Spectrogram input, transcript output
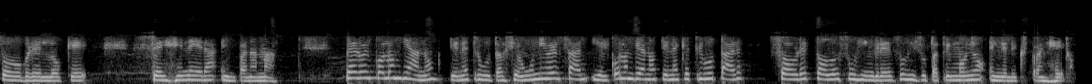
sobre lo que se genera en Panamá. Pero el colombiano tiene tributación universal y el colombiano tiene que tributar sobre todos sus ingresos y su patrimonio en el extranjero.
